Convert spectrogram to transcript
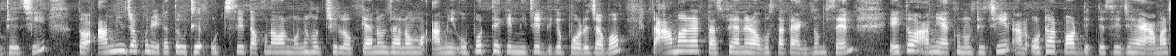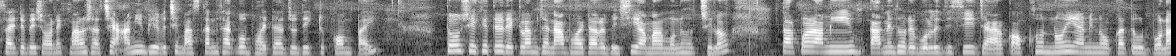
উঠেছি। তো আমি যখন এটাতে উঠে উঠছি, তখন আমার মনে হচ্ছিল কেন যেন আমি উপর থেকে নিচের দিকে পড়ে যাব। তো আমার আর তাসফিয়ানের অবস্থাটা একদম সেম এই তো আমি এখন উঠেছি আর ওঠার পর দেখতেছি যে হ্যাঁ আমার সাইডে বেশ অনেক মানুষ আছে। আমি ভেবেছি মাঝখানে থাকব, ভয়টা যদি একটু কম পাই। তো সেক্ষেত্রে দেখলাম যে না, ভয়টা আরও বেশি আমার মনে হচ্ছিল। তারপর আমি কানে ধরে বলে দিছি যে আর কখনোই আমি নৌকাতে উঠবো না।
